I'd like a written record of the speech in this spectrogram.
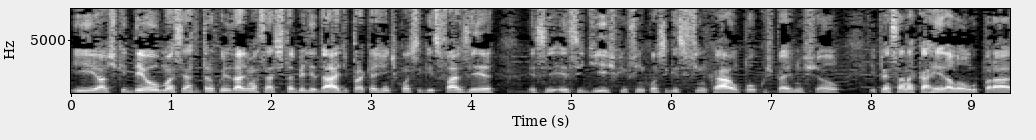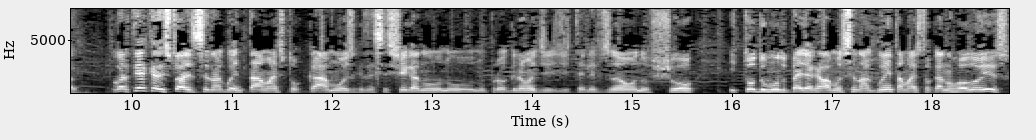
E eu acho que deu uma certa tranquilidade, uma certa estabilidade para que a gente conseguisse fazer esse, esse disco, enfim, conseguisse fincar um pouco os pés no chão e pensar na carreira a longo prazo. Agora, tem aquela história de você não aguentar mais tocar a música, quer dizer, você chega no, no, no programa de, de televisão ou no show e todo mundo pede aquela música, você não aguenta mais tocar, não rolou isso?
